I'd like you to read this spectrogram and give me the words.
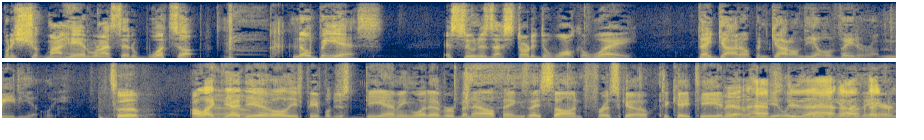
but he shook my hand when I said, "What's up?" no BS. As soon as I started to walk away, they got up and got on the elevator immediately. What's up? I like the idea of all these people just DMing whatever banal things they saw in Frisco to KT and him don't have to immediately do that. reading it I on the air.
